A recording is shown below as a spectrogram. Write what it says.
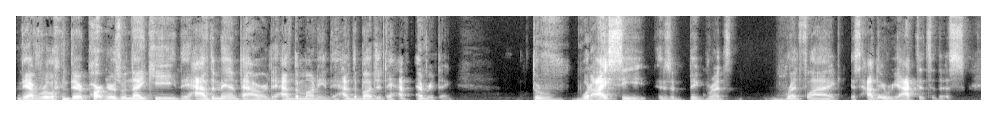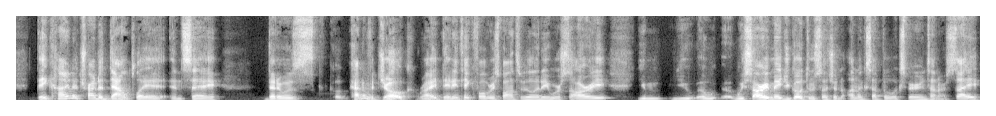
they have really they're partners with Nike. They have the manpower, they have the money, they have the budget, they have everything. The what I see is a big red red flag is how they reacted to this. They kind of try to downplay it and say that it was kind of a joke, right? They didn't take full responsibility. We're sorry. You, you, uh, we're sorry made you go through such an unacceptable experience on our site.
